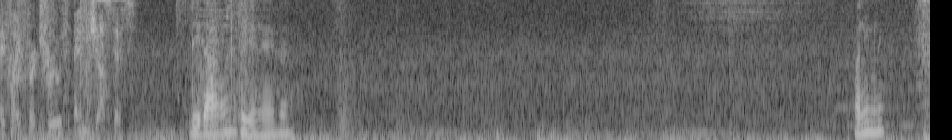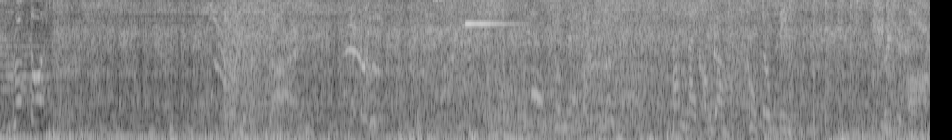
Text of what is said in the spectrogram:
I fight for truth and justice. ดีดังไหมหรือยังไงเพื่อนมานี่มานี่รวบตัว Onto the sky. ป้อมในของเราถูกโจมตี Shake it off.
